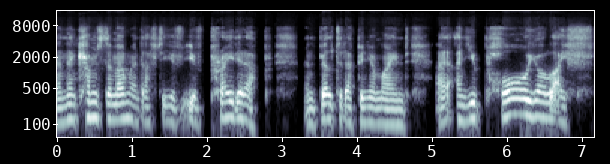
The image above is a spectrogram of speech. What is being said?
and then comes the moment after you've you've prayed it up and built it up in your mind and, and you pour your life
